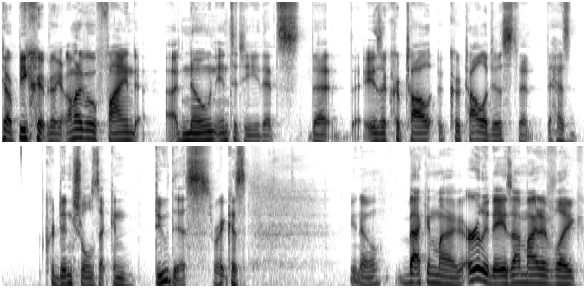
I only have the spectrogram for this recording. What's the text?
or bcrypt. Like, I'm going to go find a known entity that's that is a cryptol- cryptologist that has credentials that can do this, right? Because, you know, back in my early days, I might have like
